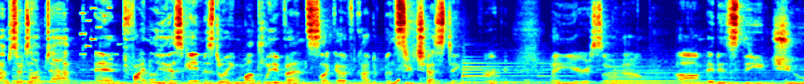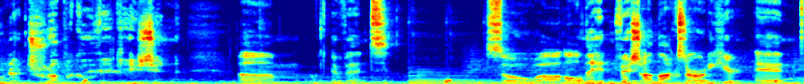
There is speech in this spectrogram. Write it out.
I'm Sir Tap Tap, and finally this game is doing monthly events like I've kind of been suggesting for a year or so now. Um, it is the June Tropical Vacation um, event. So uh, all the hidden fish unlocks are already here, and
